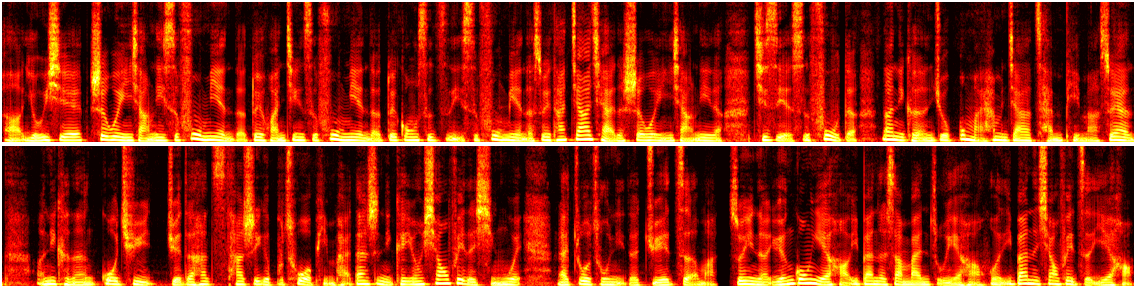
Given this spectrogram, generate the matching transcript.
啊有一些社会影响力是负面的，对环境是负面的，对公司自己是负面的，所以它加起来的社会影响力呢，其实也是负的。那你可能就不买他们家的产品嘛？虽然啊，你可能过去觉得它它是一个不错品牌，但是你可以用消费的行为来做出你的抉择嘛。所以呢，员工也好，一般的上班族也好，或者一般的消费者也好，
